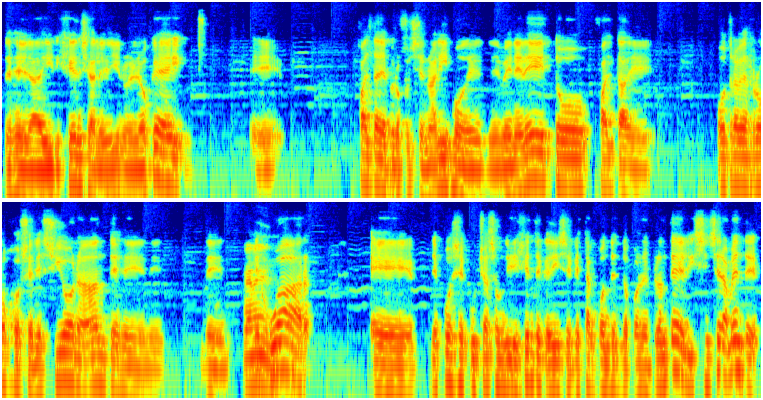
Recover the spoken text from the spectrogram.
desde la dirigencia, le dieron el ok. Eh, falta de profesionalismo de, de Benedetto, falta de. Otra vez Rojo se lesiona antes de, jugar. Eh, después escuchás a un dirigente que dice que están contentos con el plantel. Y sinceramente,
